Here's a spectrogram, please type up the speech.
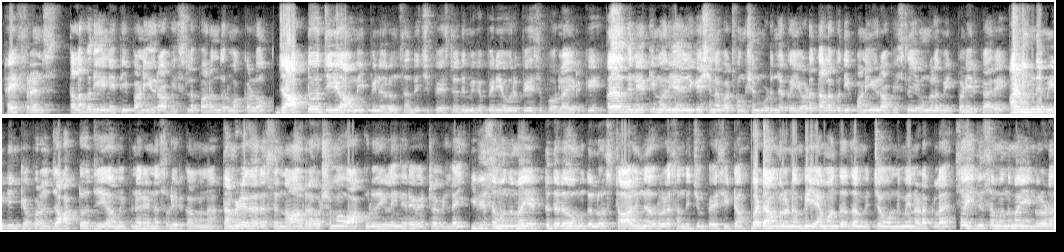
ஹை ஃப்ரெண்ட்ஸ் தளபதியை நேத்தி பனையூர் ஆபீஸ்ல பரந்தூர் மக்களும் ஜாப்டோ ஜியோ அமைப்பினரும் சந்திச்சு பேசினது மிகப்பெரிய ஒரு பேசு பொருளா இருக்கு. அதாவது நேத்தி மதியம் எஜுகேஷன் அவார்ட் ஃபங்க்ஷன் முடிஞ்ச கையோட தளபதி பனையூர் ஆபீஸ்ல இவங்கள மீட் பண்ணியிருக்காரு. அண்ட் இந்த மீட்டிங்க்கு அப்புறம் ஜாக்டோ ஜியோ அமைப்பினர் என்ன சொல்லியிருக்காங்கன்னா தமிழக அரசு நாலரை வருஷமா வாக்குறுதிகளை நிறைவேற்றவில்லை. இது சம்பந்தமா எட்டு தடவை முதல்வர் ஸ்டாலின் அவர்களை சந்திச்சும் பேசிட்டோம். பட் அவங்கள நம்பி ஏமாந்ததுதான் மிச்சம் ஒண்ணுமே நடக்கல. சோ இது சம்பந்தமா எங்களோட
